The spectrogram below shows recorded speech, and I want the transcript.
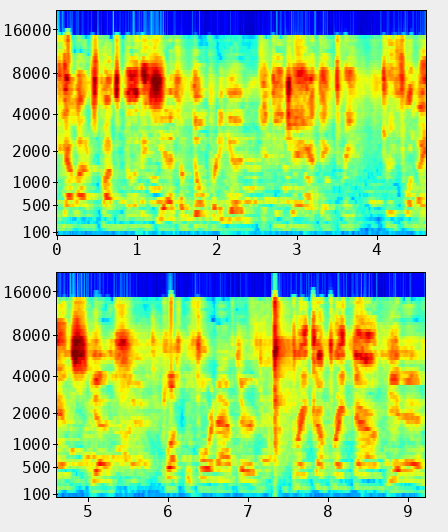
you got a lot of responsibilities. Yes, I'm doing pretty good. You're DJing, I think three, three, four bands. Yes. Plus before and after. Break up, break down, Yeah.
